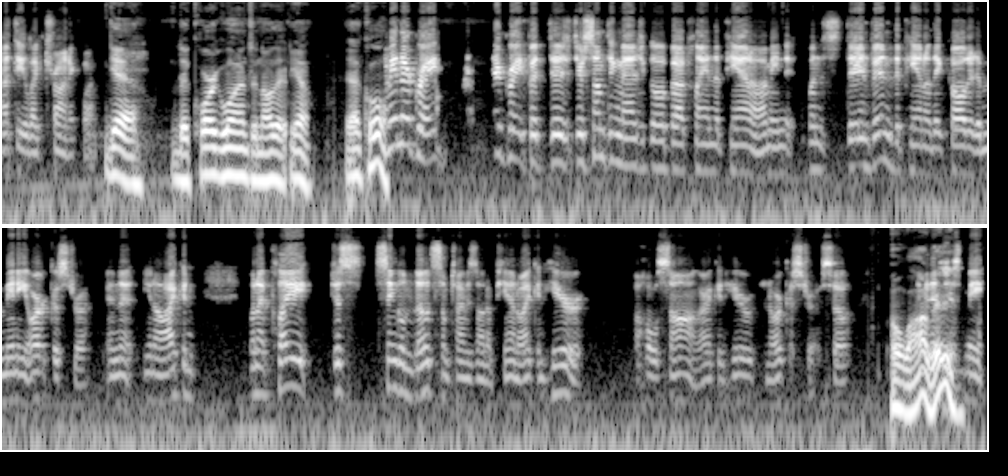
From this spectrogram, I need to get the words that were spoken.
not the electronic one. Yeah, the Korg ones and all that. Yeah. Yeah, cool. I mean, they're great. They're great, but there's there's something magical about playing the piano. I mean, when they invented the piano, they called it a mini orchestra, and that you know, I can when I play just single notes sometimes on a piano, I can hear a whole song, or I can hear an orchestra. So Oh, wow, maybe really? that's just me.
